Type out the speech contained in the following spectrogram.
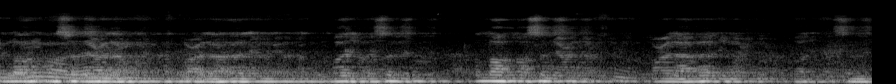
إبراهيم اللهم صل على محمد وعلى آل محمد وبارك وسلم. اللهم صل على محمد وعلى آل محمد وبارك وسلم.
